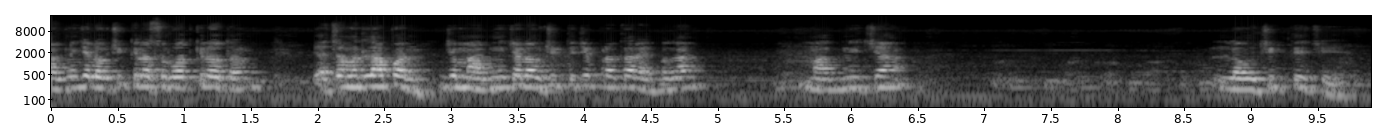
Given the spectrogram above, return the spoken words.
मागणीच्या लवचिकतेला सुरुवात केलं होतं. याच्यामधलं आपण जे मागणीच्या लवचिकतेचे प्रकार आहेत बघा. मागणीच्या लवचिकतेचे.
